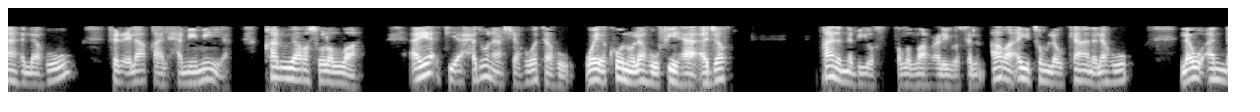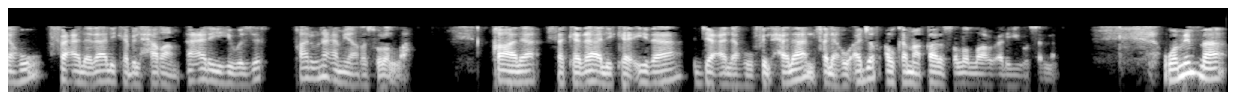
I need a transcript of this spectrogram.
أهله في العلاقة الحميمية قالوا يا رسول الله أيأتي أحدنا شهوته ويكون له فيها أجر؟ قال النبي صلى الله عليه وسلم أرأيتم لو كان له لو أنه فعل ذلك بالحرام أعليه وزر؟ قالوا نعم يا رسول الله. قال فكذلك إذا جعله في الحلال فله أجر أو كما قال صلى الله عليه وسلم. ومما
